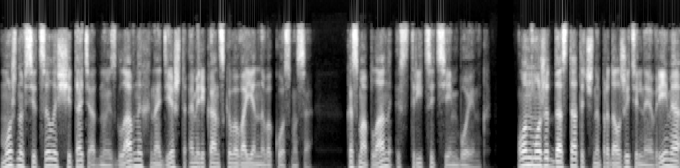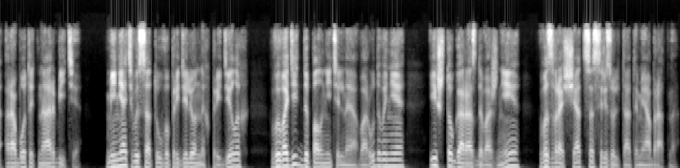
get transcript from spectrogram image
можно всецело считать одну из главных надежд американского военного космоса – космоплан С-37 Боинг. Он может достаточно продолжительное время работать на орбите, менять высоту в определенных пределах, выводить дополнительное оборудование и, что гораздо важнее – возвращаться с результатами обратно.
